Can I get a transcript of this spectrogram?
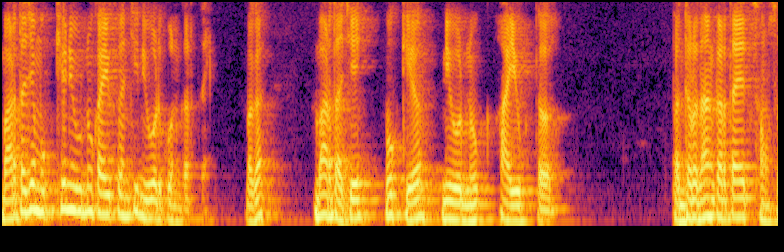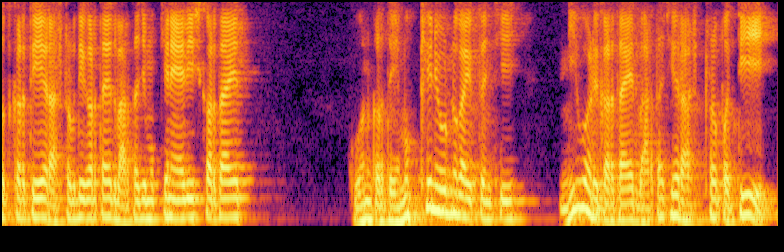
भारताच्या मुख्य निवडणूक आयुक्तांची निवड कोण करत आहे बघा भारताचे मुख्य निवडणूक आयुक्त. पंतप्रधान करतायत संसद करते राष्ट्रपती करतायत भारताचे मुख्य न्यायाधीश करतायत. कोण करते मुख्य निवडणूक आयुक्तांची निवड करतायत भारताचे राष्ट्रपती.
